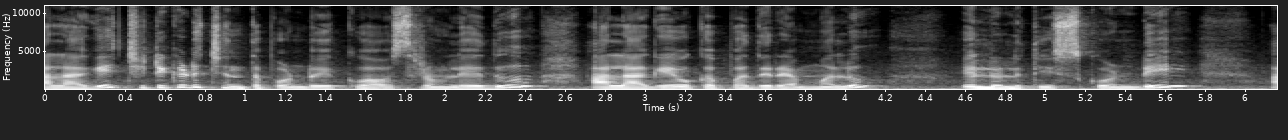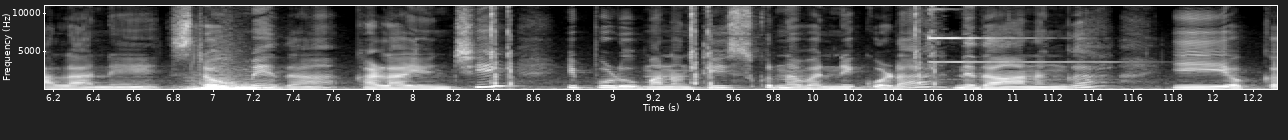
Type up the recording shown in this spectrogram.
అలాగే చిటికెడు చింతపండు ఎక్కువ అవసరం లేదు. అలాగే ఒక పది రెమ్మలు ఎల్లుల్లి తీసుకోండి. అలానే స్టవ్ మీద కళాయి ఉంచి ఇప్పుడు మనం తీసుకున్నవన్నీ కూడా నిదానంగా ఈ యొక్క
